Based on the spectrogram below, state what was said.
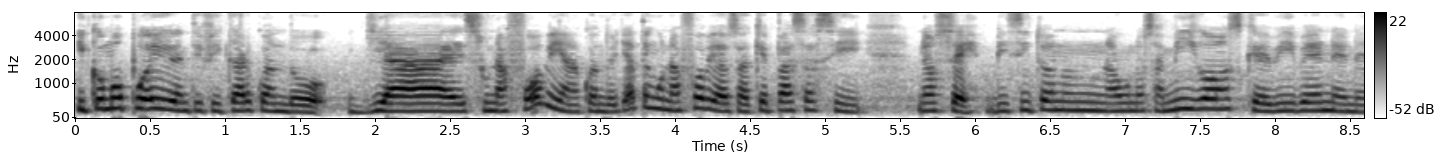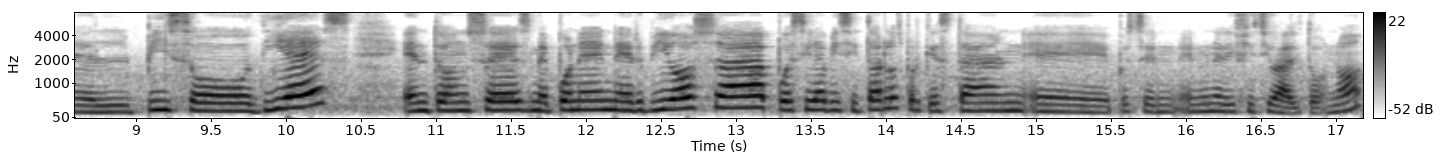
¿Y cómo puedo identificar cuando ya es una fobia, cuando ya tengo una fobia? O sea, ¿qué pasa si, no sé, visito a unos amigos que viven en el piso 10, entonces me pone nerviosa pues ir a visitarlos porque están eh, pues en, en, un edificio alto, ¿no?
